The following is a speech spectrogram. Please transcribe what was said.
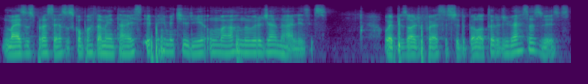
mais os processos comportamentais e permitiria um maior número de análises. O episódio foi assistido pela autora diversas vezes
